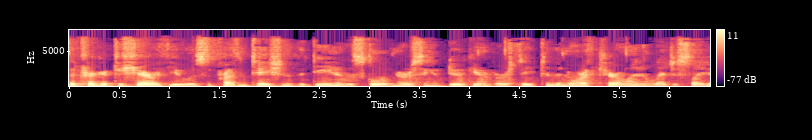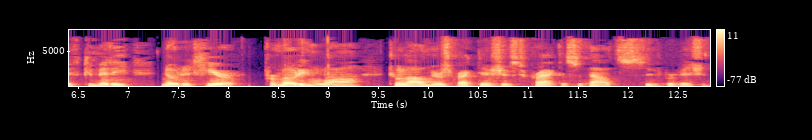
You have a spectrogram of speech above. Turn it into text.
The trigger to share with you was the presentation of the Dean of the School of Nursing of Duke University to the North Carolina Legislative Committee noted here, promoting a law to allow nurse practitioners to practice without supervision.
